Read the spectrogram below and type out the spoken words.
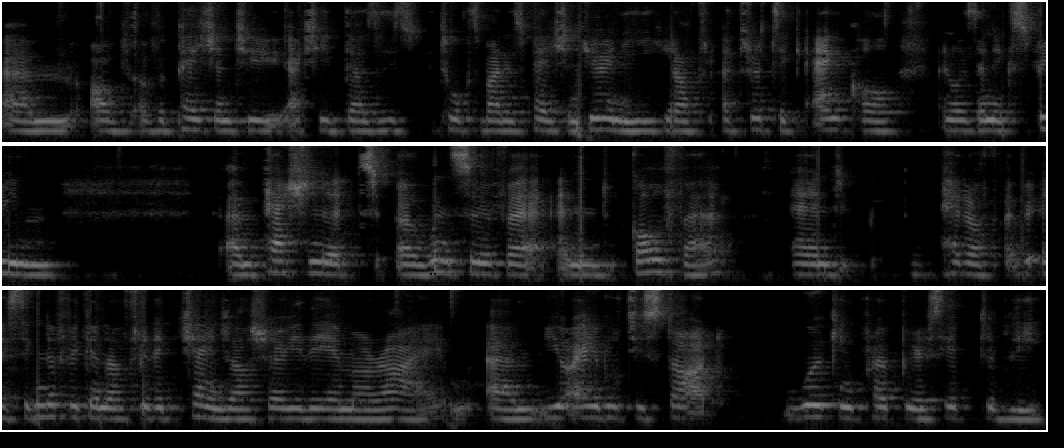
um, of, of a patient who actually does his, talks about his patient journey. He had arthritic ankle and was an extreme um, passionate uh, windsurfer and golfer and had a, a, significant arthritic change. I'll show you the MRI. Um, you're able to start working proprioceptively.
